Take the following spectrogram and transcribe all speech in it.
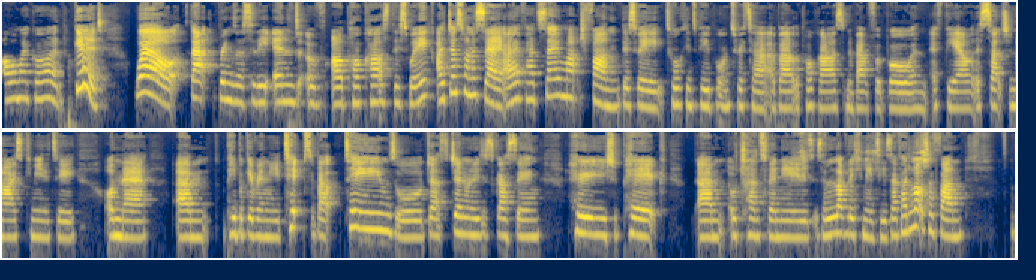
Oh my god. Good. Well, that brings us to the end of our podcast this week. I just want to say I have had so much fun this week talking to people on Twitter about the podcast and about football and FPL. There's such a nice community on there. Um, people giving you tips about teams or just generally discussing who you should pick um, or transfer news. It's a lovely community. So I've had lots of fun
